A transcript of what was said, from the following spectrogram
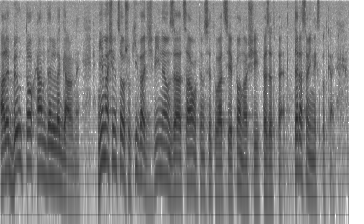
ale był to handel legalny. Nie ma się co oszukiwać, winę za całą tę sytuację ponosi PZPN. Teraz o innych spotkaniach.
